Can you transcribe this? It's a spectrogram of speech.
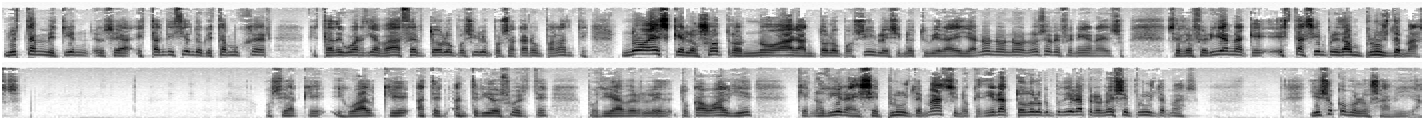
no están metiendo, o sea, están diciendo que esta mujer que está de guardia va a hacer todo lo posible por sacarlo para adelante. No es que los otros no hagan todo lo posible si no estuviera ella. No, no, no, no se referían a eso. Se referían a que esta siempre da un plus de más. O sea que igual que han tenido suerte, podía haberle tocado a alguien que no diera ese plus de más, sino que diera todo lo que pudiera, pero no ese plus de más. ¿Y eso cómo lo sabían?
